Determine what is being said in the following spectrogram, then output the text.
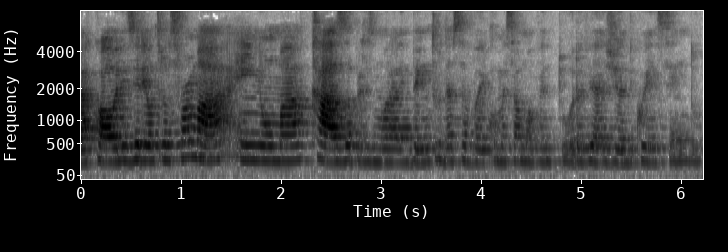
a qual eles iriam transformar em uma casa para eles morarem dentro dessa van e começar uma aventura viajando e conhecendo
